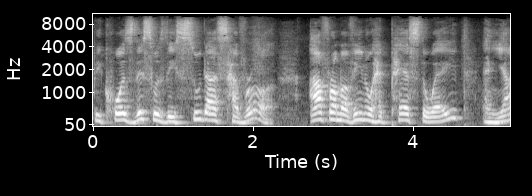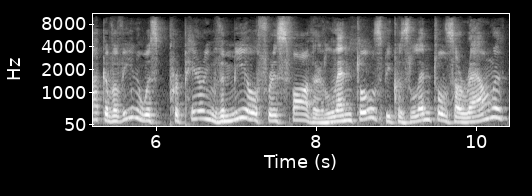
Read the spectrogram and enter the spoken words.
because this was the Sudas Havra. Avram Avinu had passed away, and Yaakov Avinu was preparing the meal for his father, lentils, because lentils are round,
